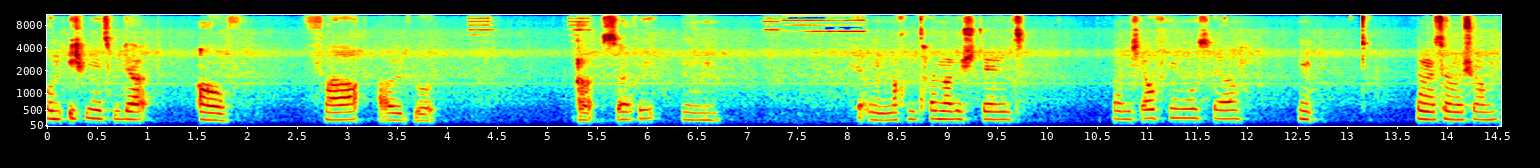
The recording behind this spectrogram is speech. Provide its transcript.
Und ich bin jetzt wieder auf Fahr, also. Ah, sorry. Ähm, ich habe mir noch einen Timer gestellt, weil ich aufnehmen muss, ja. Hm. Ja, jetzt haben wir schon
